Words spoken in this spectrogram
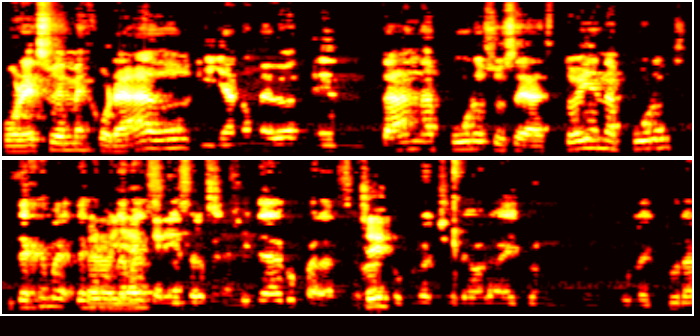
Por eso he mejorado y ya no me veo en tan apuros, o sea, estoy en apuros, Déjame, pero déjame ya queriendo salir. decirte algo para cerrar Sí. con broche de oro ahí con, con tu lectura.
